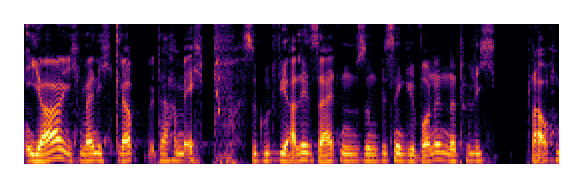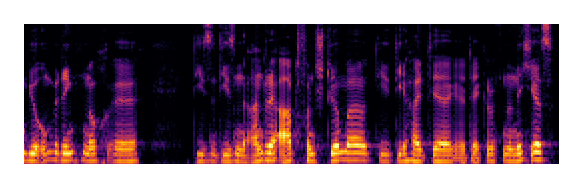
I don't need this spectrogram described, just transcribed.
ja, ich meine, ich glaube, da haben echt puh, so gut wie alle Seiten so ein bisschen gewonnen. Natürlich brauchen wir unbedingt noch äh, diese, diesen andere Art von Stürmer, die, die halt der, der Grüttner nicht ist.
